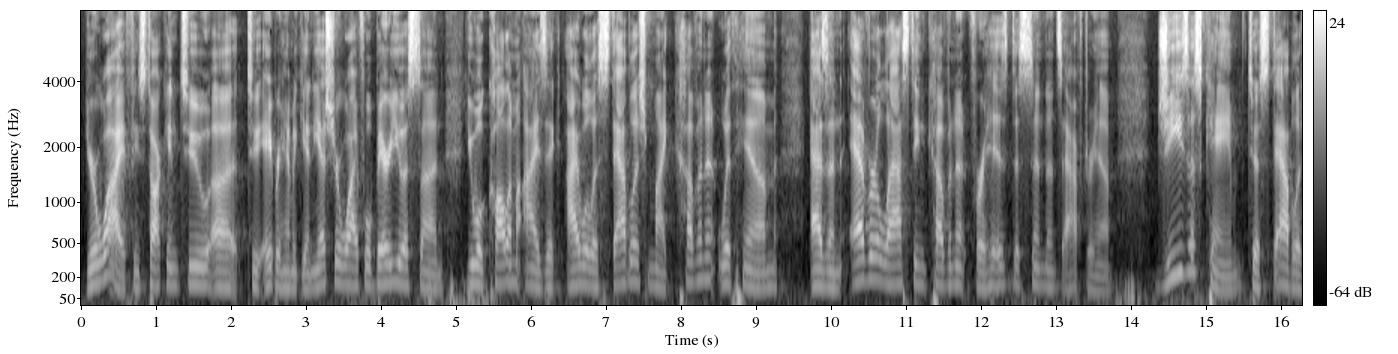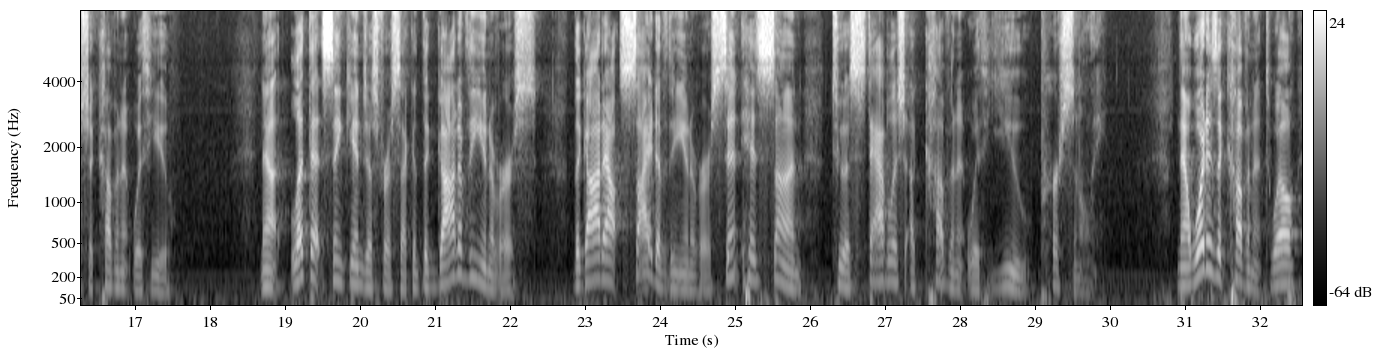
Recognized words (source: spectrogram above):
your wife, he's talking to, uh, to Abraham again, yes, your wife will bear you a son. You will call him Isaac. I will establish my covenant with him as an everlasting covenant for his descendants after him. Jesus came to establish a covenant with you. Now, let that sink in just for a second. The God of the universe, the God outside of the universe, sent his son to establish a covenant with you personally. Now, what is a covenant? Well,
